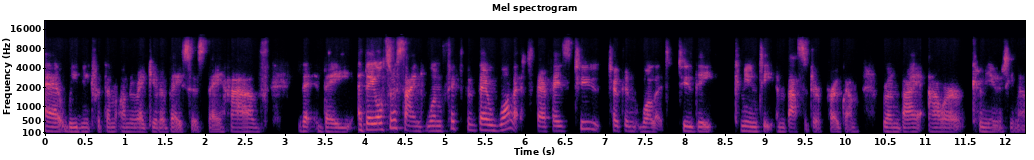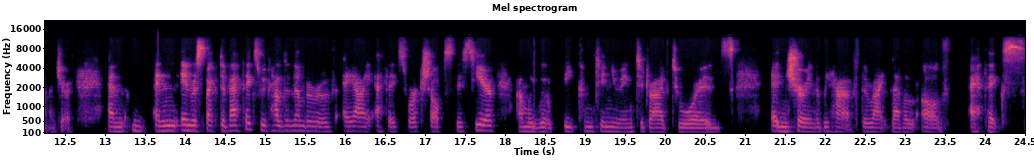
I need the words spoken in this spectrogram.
uh, we meet with them on a regular basis. They have they they, they also assigned one fifth of their wallet, their phase two token wallet, to the community ambassador program run by our community manager. And, in respect of ethics, we've held a number of AI ethics workshops this year, and we will be continuing to drive towards ensuring that we have the right level of ethics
